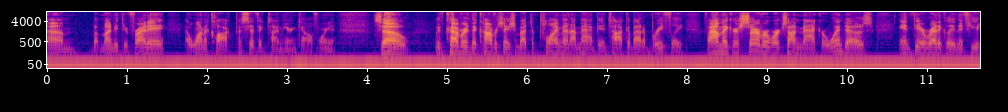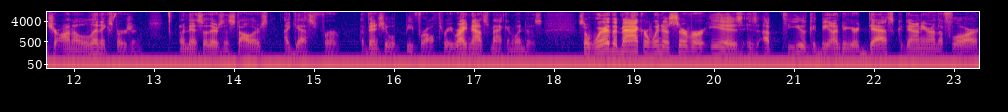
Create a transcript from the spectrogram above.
um, but Monday through Friday at one o'clock Pacific time here in California. So We've covered the conversation about deployment. I'm happy to talk about it briefly. FileMaker Server works on Mac or Windows, and theoretically in the future on a Linux version. And then, so there's installers, I guess, for eventually will be for all three. Right now it's Mac and Windows. So where the Mac or Windows server is is up to you. It could be under your desk down here on the floor,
